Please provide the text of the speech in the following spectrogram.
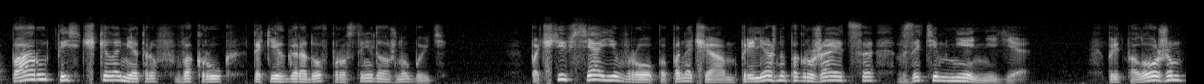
пару тысяч километров вокруг таких городов просто не должно быть. Почти вся Европа по ночам прилежно погружается в затемнение. Предположим,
